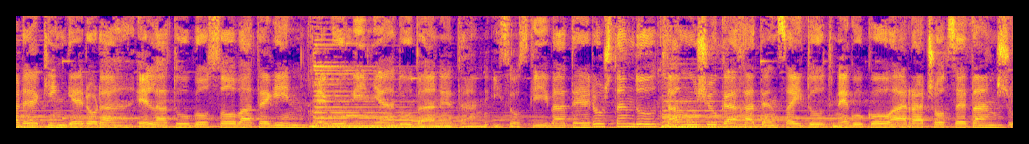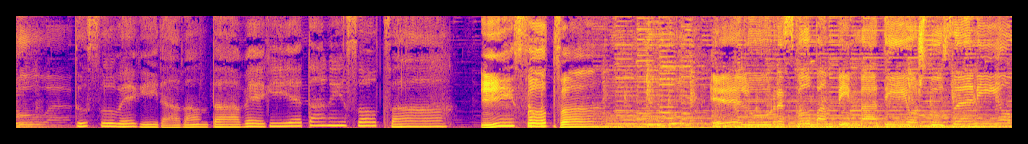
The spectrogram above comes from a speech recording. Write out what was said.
arekin gerora elatu gozo bat egin. Negu mina dudanetan izozki bat erosten dut Ta musuka jaten zaitut neguko arratsotzetan. Sua Duzu begira danta begietan izotza. Izotza Elurrezko panpin bati ostu zenion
